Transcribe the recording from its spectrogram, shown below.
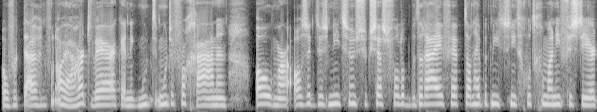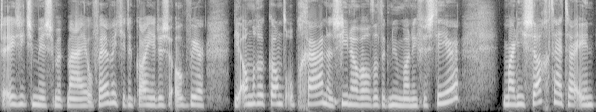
overtuiging van, oh ja, hard werken en ik moet, moet ervoor gaan. En oh, maar als ik dus niet zo'n succesvolle bedrijf heb, dan heb ik niets niet goed gemanifesteerd. Er is iets mis met mij. Of hè, weet je, dan kan je dus ook weer die andere kant op gaan. En zie nou wel dat ik nu manifesteer. Maar die zachtheid daarin,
